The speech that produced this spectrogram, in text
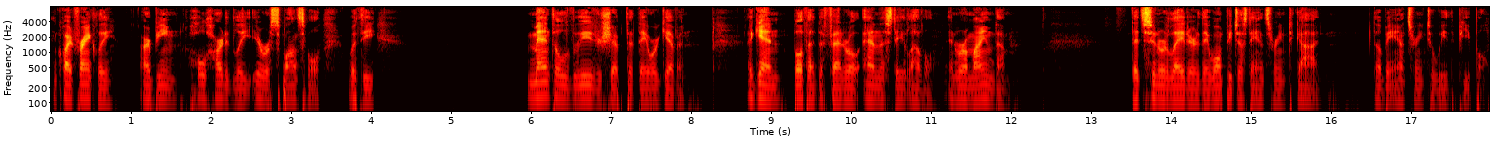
and quite frankly, are being wholeheartedly irresponsible with the mantle of leadership that they were given. Again, both at the federal and the state level, and remind them that sooner or later they won't be just answering to God, they'll be answering to we the people.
